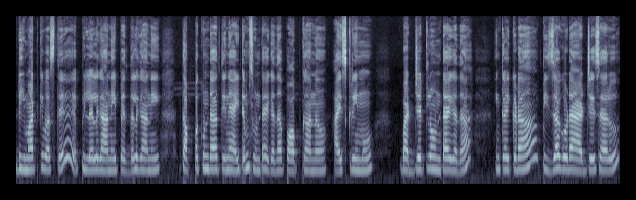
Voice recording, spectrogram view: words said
డిమార్ట్కి వస్తే పిల్లలు కానీ పెద్దలు కానీ తప్పకుండా తినే ఐటమ్స్ ఉంటాయి కదా. పాప్కార్న్ ఐస్ క్రీము బడ్జెట్లో ఉంటాయి కదా. ఇంకా ఇక్కడ పిజ్జా కూడా యాడ్ చేశారు.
